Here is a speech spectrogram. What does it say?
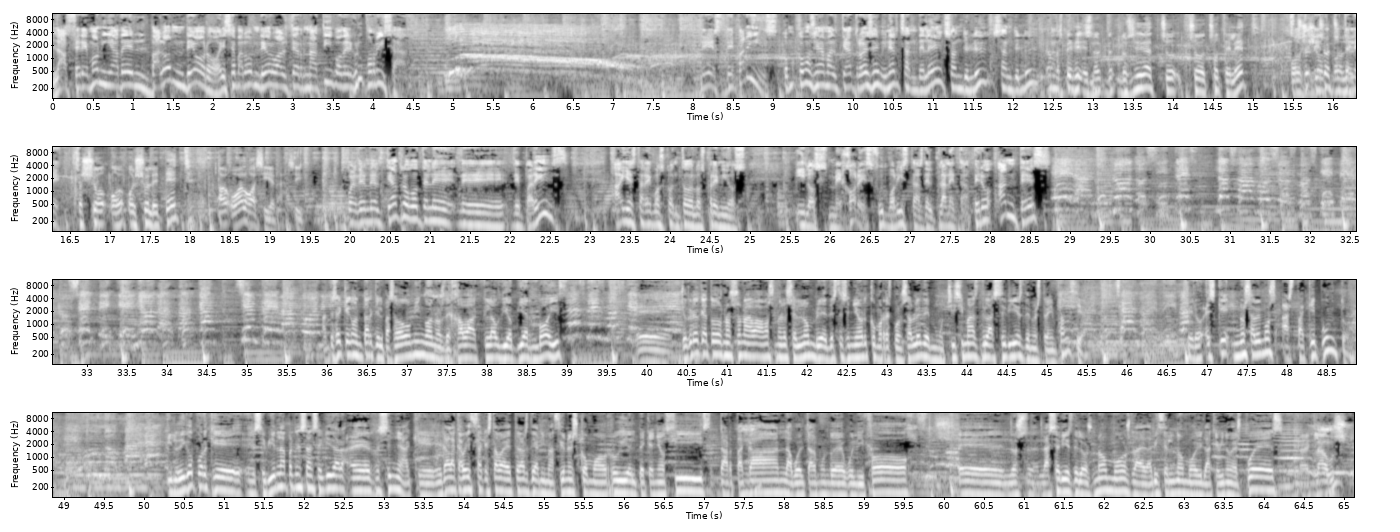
La ceremonia del balón de oro, ese balón de oro alternativo del grupo Risa. Desde París. ¿Cómo, cómo se llama el teatro ese? Miner Chandelé, Chandelé, Chandelé. Una especie, no, no- no sé si era cho- cho- chotelet o, Cho- cho- chotelet. cho- o, o choletet o algo así era, sí. Pues desde el Teatro Gotelé de, de París, ahí estaremos con todos los premios y los mejores futbolistas del planeta. Pero antes, Eran uno, dos y tres, hay que contar que el pasado domingo nos dejaba Claudio Bjernbois. Eh, yo creo que a todos nos sonaba más o menos el nombre de este señor como responsable de muchísimas de las series de nuestra infancia. Pero es que no sabemos hasta qué punto. Y lo digo porque, eh, si bien la prensa enseguida eh, reseña que era la cabeza que estaba detrás de animaciones como Rui el Pequeño Cid, D'Artagnan, La Vuelta al Mundo de Willy Fogg, las series de los gnomos, la de David el Gnomo y la que vino después. La de Klaus.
